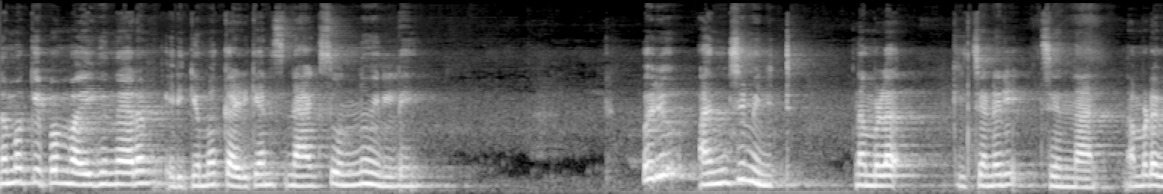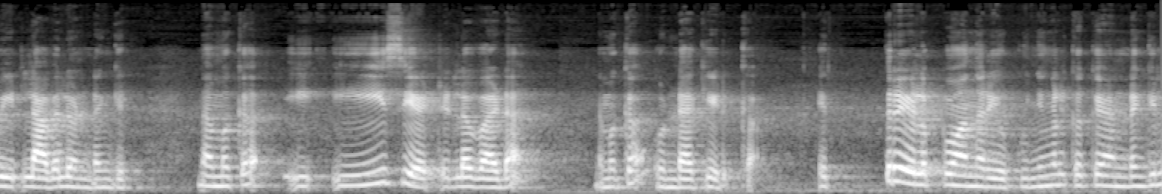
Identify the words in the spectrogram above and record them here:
നമുക്കിപ്പം വൈകുന്നേരം ഇരിക്കുമ്പോൾ കഴിക്കാൻ സ്നാക്സ് ഒന്നുമില്ലേ ഒരു അഞ്ച് മിനിറ്റ് നമ്മൾ കിച്ചണിൽ ചെന്നാൽ നമ്മുടെ വീട്ടിൽ അവലുണ്ടെങ്കിൽ നമുക്ക് ഈസി ആയിട്ടുള്ള വട നമുക്ക് ഉണ്ടാക്കിയെടുക്കാം. എത്ര എളുപ്പമാണെന്നറിയോ? കുഞ്ഞുങ്ങൾക്കൊക്കെ ഉണ്ടെങ്കിൽ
